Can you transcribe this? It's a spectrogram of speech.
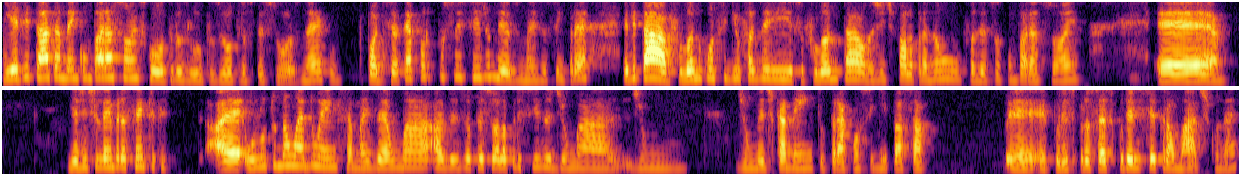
e evitar também comparações com outros lutos e outras pessoas, né? Pode ser até por, por suicídio mesmo, mas assim, para evitar, ah, fulano conseguiu fazer isso, fulano tal, a gente fala para não fazer essas comparações. É, e a gente lembra sempre que é, o luto não é doença, mas é uma, às vezes a pessoa ela precisa de uma de um, de um medicamento para conseguir passar é, é, por esse processo, por ele ser traumático, né?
